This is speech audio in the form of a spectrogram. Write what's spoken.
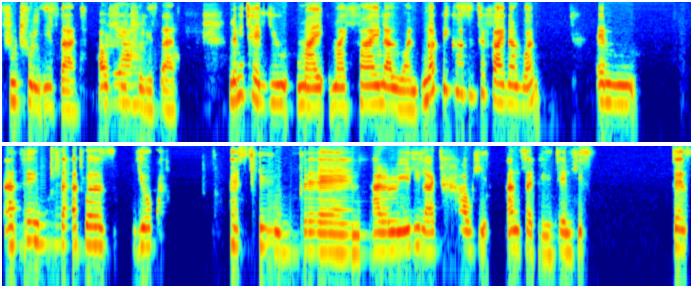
fruitful is that? How Yeah. fruitful is that? Let me tell you my my final one. Not because it's a final one. Um, I think that was your question. Then I really liked how he answered it, and he says,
